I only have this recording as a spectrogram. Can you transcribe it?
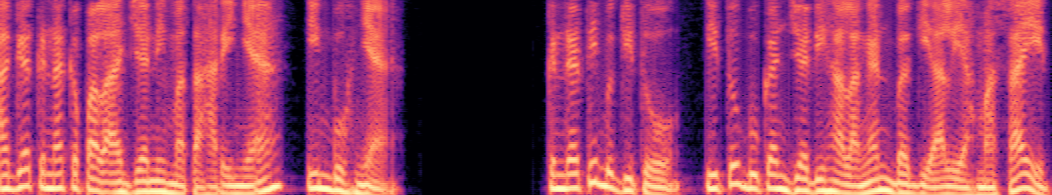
agak kena kepala aja nih mataharinya, imbuhnya. Kendati begitu, itu bukan jadi halangan bagi Aliyah Masaid,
